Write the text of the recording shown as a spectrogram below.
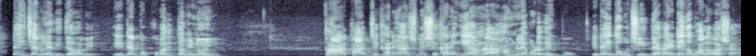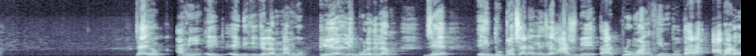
একটাই চ্যানেলে দিতে হবে। এইটার পক্ষপাতিত্ব আমি নই। তার কাজ যেখানে আসবে, সেখানে গিয়ে আমরা হামলে পড়ে দেখব। এটাই তো উচিত, দেখা, এটাই তো ভালোবাসা। যাই হোক, আমি এই, এইদিকে গেলাম না, আমি খুব ক্লিয়ারলি বলে দিলাম যে এই দুটো চ্যানেলে যে আসবে, তার প্রমাণ কিন্তু তারা আবারও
